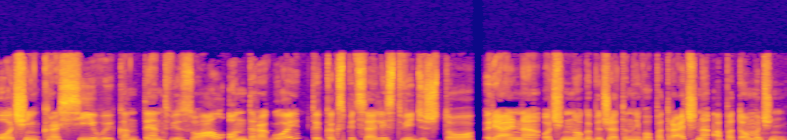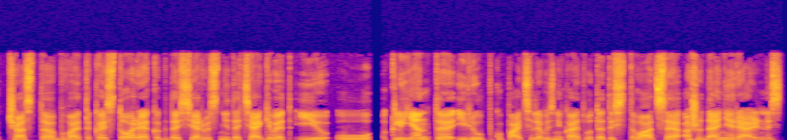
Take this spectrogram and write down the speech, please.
очень красивый контент-визуал, он дорогой, ты как специалист видишь, что реально очень много бюджета на него потрачено, а потом очень часто бывает такая история, когда сервис не дотягивает, и у клиента или у покупателя возникает вот эта ситуация ожидания реальность.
